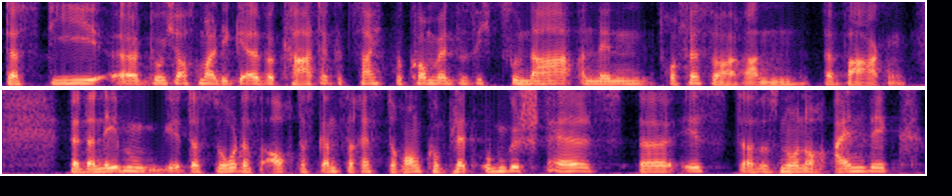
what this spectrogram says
dass die äh, durchaus mal die gelbe Karte gezeigt bekommen, wenn sie sich zu nah an den Professor heranwagen. Äh, daneben geht das so, dass auch das ganze Restaurant komplett umgestellt äh, ist, dass es nur noch Einweg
